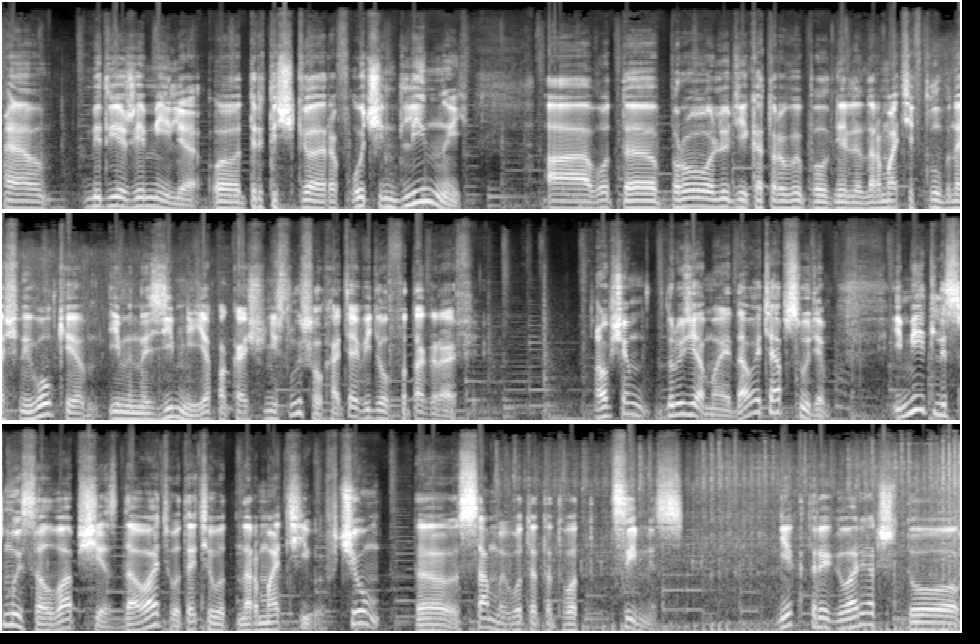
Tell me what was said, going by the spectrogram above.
э, медвежья миля э, 3000 километров очень длинный, а вот э, про людей, которые выполнили норматив клуба «Ночные волки», именно зимний, я пока еще не слышал, хотя видел фотографии. В общем, друзья мои, давайте обсудим. Имеет ли смысл вообще сдавать вот эти вот нормативы? В чем э, самый вот этот вот цимис? Некоторые говорят, что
